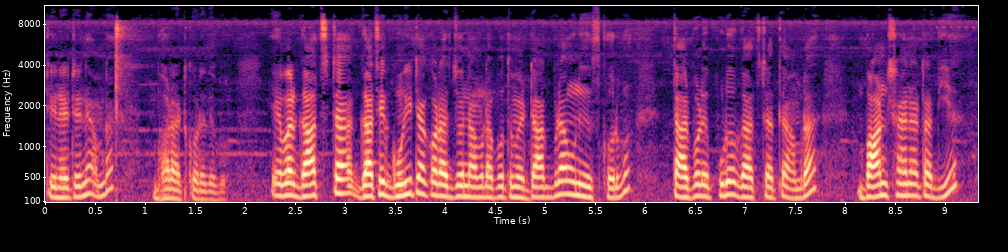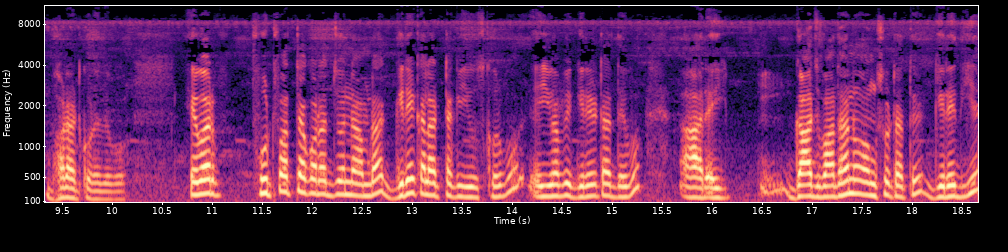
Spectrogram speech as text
টেনে টেনে আমরা ভরাট করে দেব। এবার গাছটা, গাছের গুঁড়িটা করার জন্য আমরা প্রথমে ডার্ক ব্রাউন ইউজ করব, তারপরে পুরো গাছটাতে আমরা বার্ন সায়নাটা দিয়ে ভরাট করে দেব। এবার ফুটপাথটা করার জন্য আমরা গ্রে কালারটাকে ইউজ করব, এইভাবে গ্রেটা দেব, আর এই গাছ বাঁধানো অংশটাতে গেড়ে দিয়ে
